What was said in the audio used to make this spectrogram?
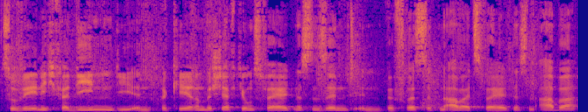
zu wenig verdienen, die in prekären Beschäftigungsverhältnissen sind, in befristeten Arbeitsverhältnissen. Aber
